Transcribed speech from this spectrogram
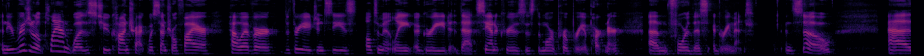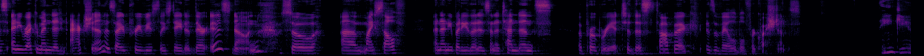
and the original plan was to contract with Central Fire. However, the three agencies ultimately agreed that Santa Cruz is the more appropriate partner um, for this agreement. And so, as any recommended action, as I had previously stated, there is none. So um, myself and anybody that is in attendance appropriate to this topic is available for questions. Thank you.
